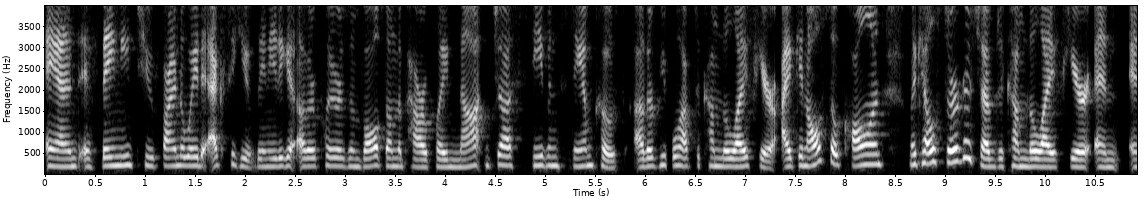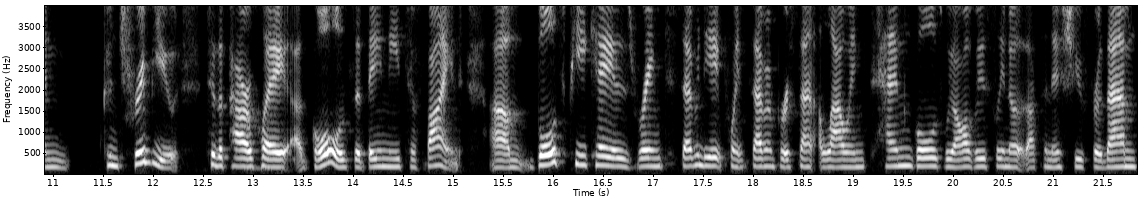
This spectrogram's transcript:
And if they need to find a way to execute, they need to get other players involved on the power play, not just Steven Stamkos. Other people have to come to life here. I can also call on Mikhail Sergachev to come to life here and and contribute to the power play uh, goals that they need to find. Um, Bolts PK is ranked 78.7%, allowing 10 goals. We obviously know that that's an issue for them.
